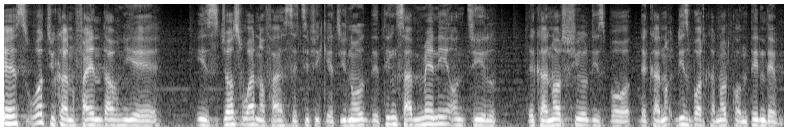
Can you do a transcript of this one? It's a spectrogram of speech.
Yes, what you can find down here is just one of her certificates. You know, the things are many until they cannot fill this board. They cannot, this board cannot contain them.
